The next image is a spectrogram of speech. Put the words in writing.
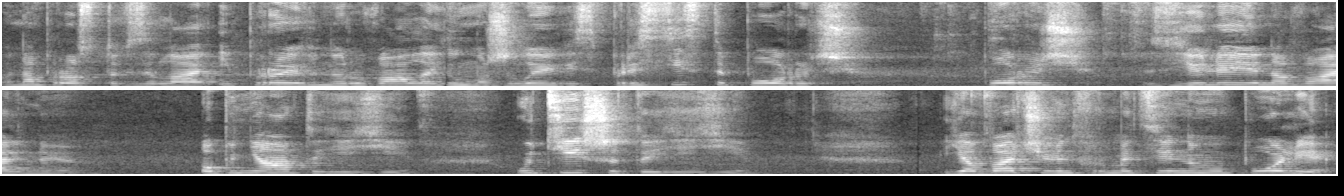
вона просто взяла і проігнорувала цю можливість присісти поруч, поруч з Юлією Навальною, обняти її, утішити її. Я бачу в інформаційному полі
